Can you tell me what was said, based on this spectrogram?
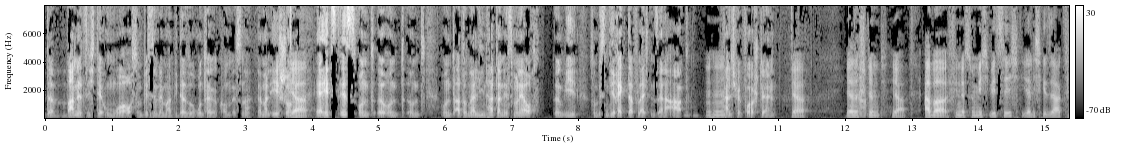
da wandelt sich der Humor auch so ein bisschen, wenn man wieder so runtergekommen ist. Ne? Wenn man eh schon ja. erhitzt ist und, äh, und, und, und Adrenalin hat, dann ist man ja auch irgendwie so ein bisschen direkter vielleicht in seiner Art. Mhm. Kann ich mir vorstellen. Ja. Ja, das ja. stimmt, ja. Aber findest du mich witzig, ehrlich gesagt?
